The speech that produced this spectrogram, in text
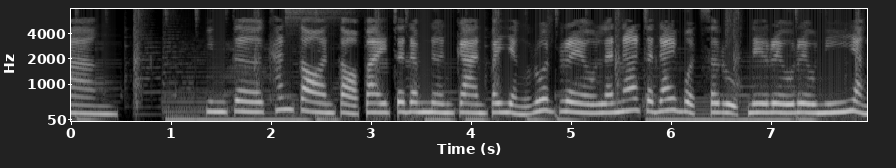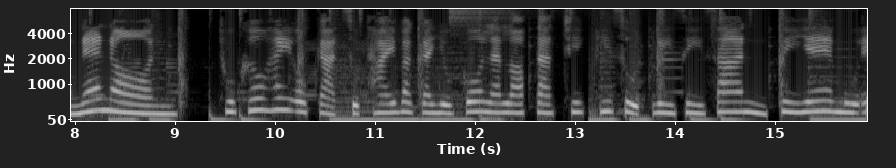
างอินเตอร์ขั้นตอนต่อไปจะดำเนินการไปอย่างรวดเร็ว และน่าจะได้บทสรุปในเร็วๆนี้อย่างแน่นอน ทูเคิลให้โอกาสสุดท้ายบากาโยโกและลอฟตัสชิกพิสูจน์ปรีซีซั่นซีเย่มูเอ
